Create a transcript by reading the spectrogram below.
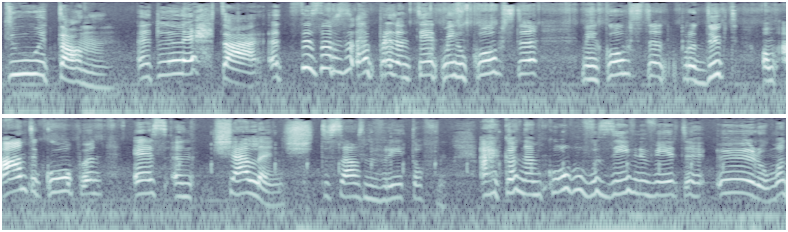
Doe het dan. Het ligt daar. Het is er gepresenteerd. Mijn goedkoopste, mijn goedkoopste product om aan te kopen is een challenge. Het is zelfs een. En je kunt hem kopen voor 47 euro. Maar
